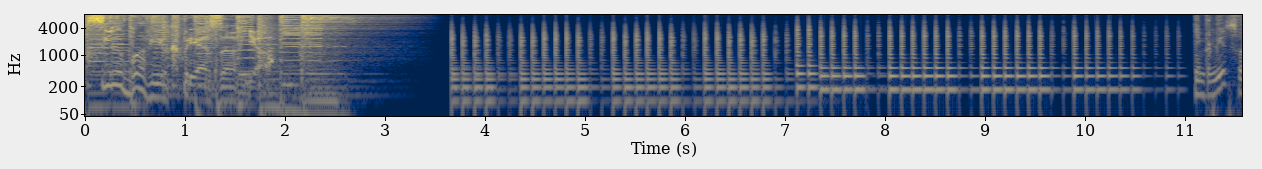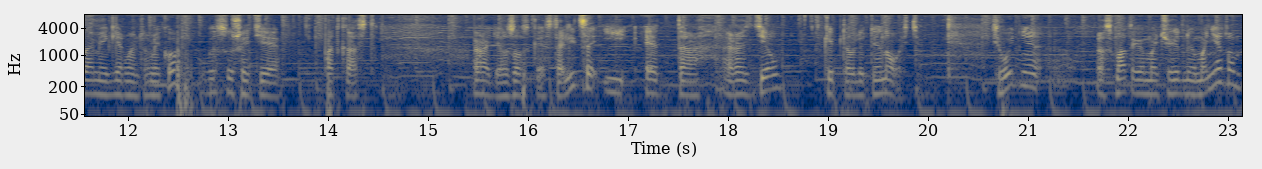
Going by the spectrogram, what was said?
С любовью к Приазовью. Всем привет, с вами Герман Пермяков. Вы слушаете подкаст «Радио Азовская столица» и это раздел «Криптовалютные новости». Сегодня рассматриваем очередную монету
